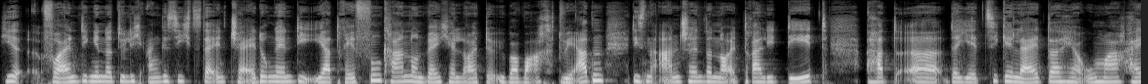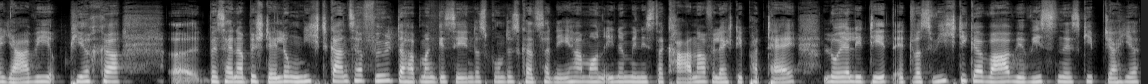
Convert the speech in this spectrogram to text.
Hier vor allen Dingen natürlich angesichts der Entscheidungen, die er treffen kann und welche Leute überwacht werden. Diesen Anschein der Neutralität hat äh, der jetzige Leiter, Herr Omar Hayavi Pircher, äh, bei seiner Bestellung nicht ganz erfüllt. Da hat man gesehen, dass Bundeskanzler Nehammer und Innenminister Kahner vielleicht die Parteiloyalität etwas wichtiger war. Wir wissen, es gibt ja hier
